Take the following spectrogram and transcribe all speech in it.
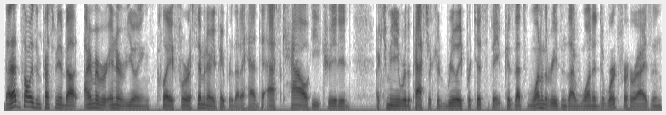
that's always impressed me about. I remember interviewing Clay for a seminary paper that I had to ask how he created a community where the pastor could really participate because that's one of the reasons I wanted to work for Horizon,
